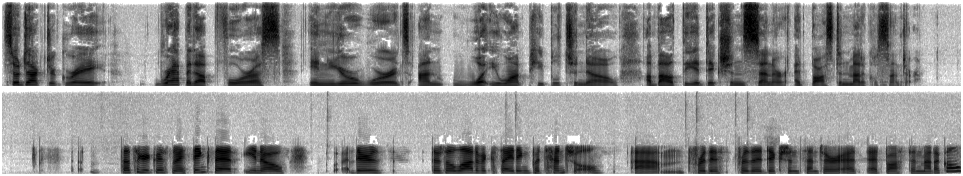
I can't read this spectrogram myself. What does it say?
So, Dr. Gray, wrap it up for us in your words on what you want people to know about the Addiction Center at Boston Medical Center. That's a great question. I think that you know there's there's a lot of exciting potential um, for this for the addiction center at, at Boston Medical,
